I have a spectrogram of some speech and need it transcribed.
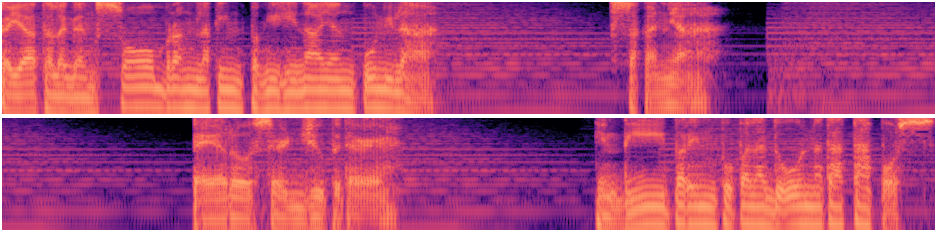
Kaya talagang sobrang laking panghihinayang po nila sa kanya. Pero Sir Jupiter, hindi pa rin po pala doon natatapos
